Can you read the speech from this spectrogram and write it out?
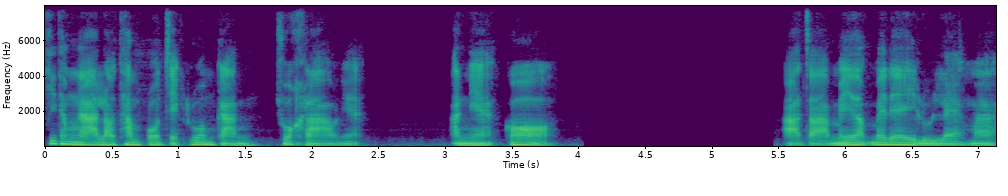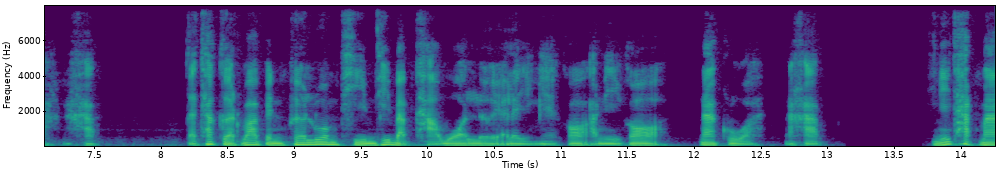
ที่ทำงานแล้วทำโปรเจกต์ร่วมกันชั่วคราวเนี่ย อันเนี้ยก็ อาจจะไม่ไม่ได้รุนแรงมากนะครับ แต่ถ้าเกิดว่าเป็นเพื่อนร่วมทีมที่แบบถาวรเลยอะไรอย่างเงี้ยก็อันนี้ก็น่ากลัวนะครับ ทีนี้ถัดมา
